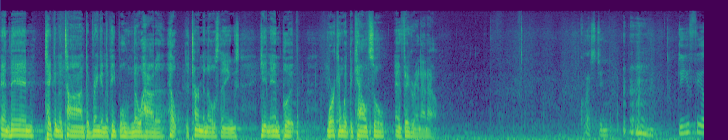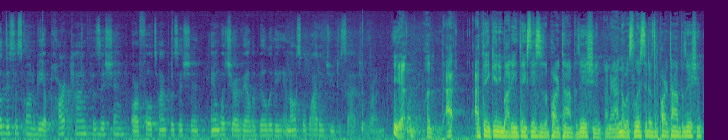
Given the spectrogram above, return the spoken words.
and then taking the time to bring in the people who know how to help determine those things, getting input, working with the council, and figuring that out. Question. Do you feel this is going to be a part-time position or a full-time position? And what's your availability? And also, why did you decide to run? Yeah, for I, I think anybody who thinks this is a part-time position, I mean, I know it's listed as a part-time position,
